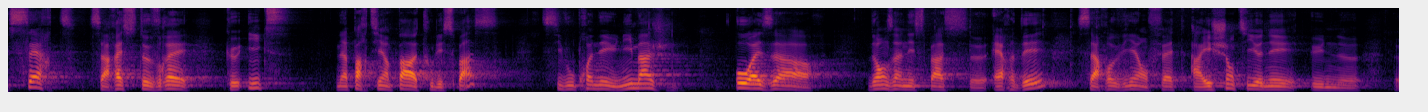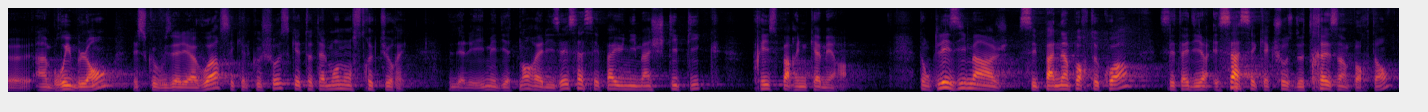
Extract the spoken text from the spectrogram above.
certes, ça reste vrai que x n'appartient pas à tout l'espace. Si vous prenez une image au hasard dans un espace euh, RD, ça revient en fait à échantillonner euh, un bruit blanc, et ce que vous allez avoir, c'est quelque chose qui est totalement non structuré. Vous allez immédiatement réaliser, ça, ce n'est pas une image typique prise par une caméra. Donc les images, ce n'est pas n'importe quoi, c'est-à-dire, et ça c'est quelque chose de très important,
